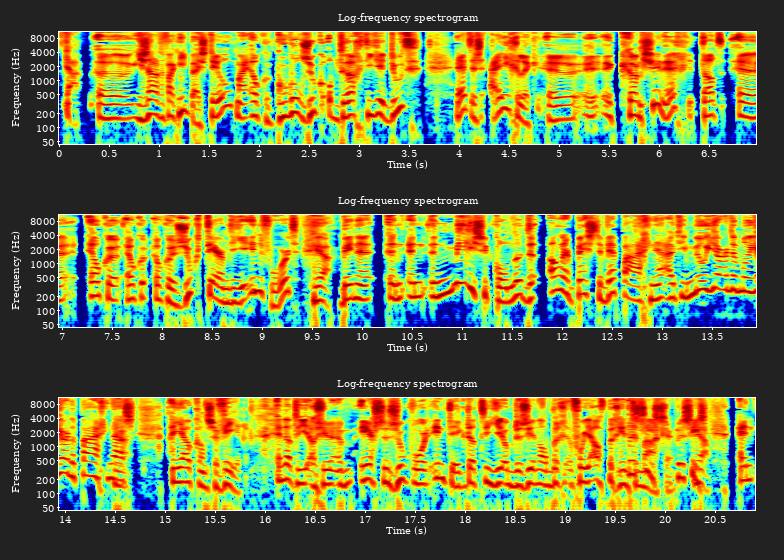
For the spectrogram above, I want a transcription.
Ja, uh, je staat er vaak niet bij stil, maar elke Google-zoekopdracht die je doet, het is eigenlijk uh, krankzinnig dat elke, elke, elke zoekterm die je invoert, ja. binnen een, een, een, milliseconde de allerbeste webpagina uit die miljarden, miljarden pagina's aan jou kan serveren. En dat die, als je een eerste zoekwoord intikt, dat die ook de zin al voor je af begint precies, te maken. Precies. Ja. En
